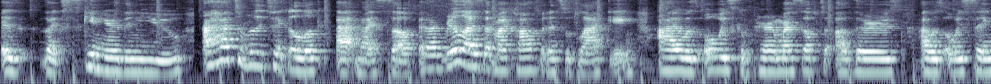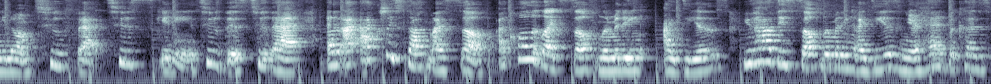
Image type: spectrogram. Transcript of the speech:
is like skinnier than than you. I had to really take a look at myself and I realized that my confidence was lacking. I was always comparing myself to others. I was always saying, you know, I'm too fat, too skinny, too this, too that. And I actually stopped myself. I call it like self-limiting ideas. You have these self-limiting ideas in your head because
